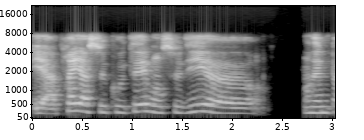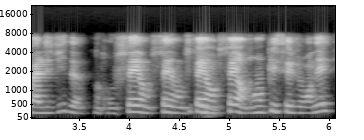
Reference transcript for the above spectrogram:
et après il y a ce côté où on se dit on n'aime pas le vide donc on fait on fait on fait on mmh. fait on remplit ses journées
